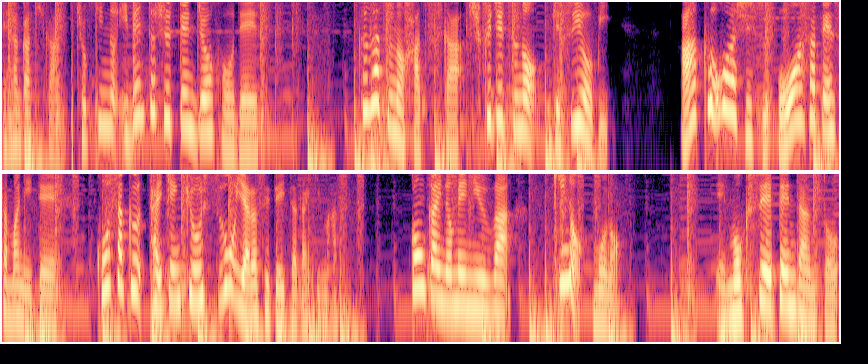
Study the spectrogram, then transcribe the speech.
絵はがき館直近のイベント出店情報です。9月の20日祝日の月曜日、アークオアシス大朝店様にて工作体験教室をやらせていただきます。今回のメニューは木のもの、木製ペンダント、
